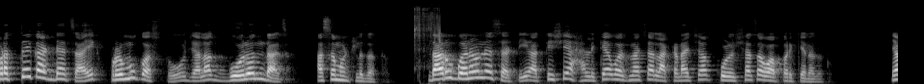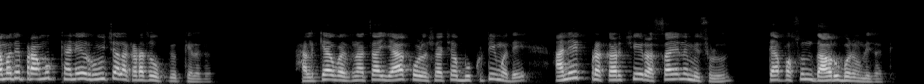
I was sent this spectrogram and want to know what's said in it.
प्रत्येक अड्ड्याचा एक प्रमुख असतो ज्याला गोलंदाज असं म्हटलं जातं. दारू बनवण्यासाठी अतिशय हलक्या वजनाच्या लाकडाच्या कोळशाचा वापर केला जातो. यामध्ये प्रामुख्याने रुईच्या लाकडाचा उपयोग केला जातो. हलक्या वजनाच्या या कोळशाच्या बुकटीमध्ये अनेक प्रकारची रसायनं मिसळून त्यापासून दारू बनवली जाते.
